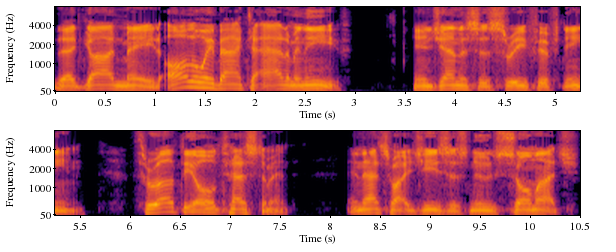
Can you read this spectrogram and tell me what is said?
that God made all the way back to Adam and Eve in Genesis 3:15 throughout the Old Testament. And that's why Jesus knew so much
